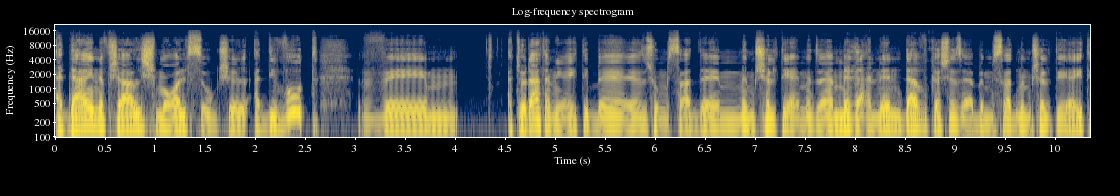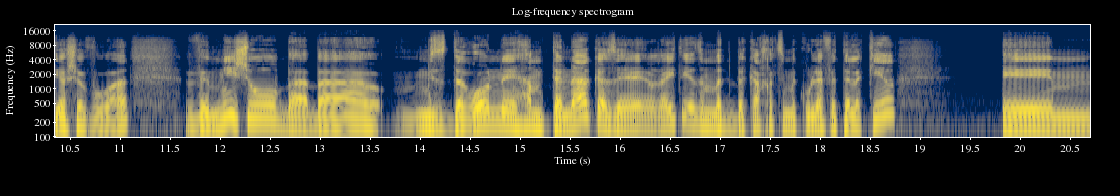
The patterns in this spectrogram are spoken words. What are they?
עדיין אפשר לשמור על סוג של אדיבות. ואת יודעת, אני הייתי באיזשהו משרד אה, ממשלתי, האמת זה היה מרענן דווקא שזה היה במשרד ממשלתי, הייתי השבוע, ומישהו במסדרון אה, המתנה כזה, ראיתי איזה מדבקה חצי מקולפת על הקיר. אמ,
